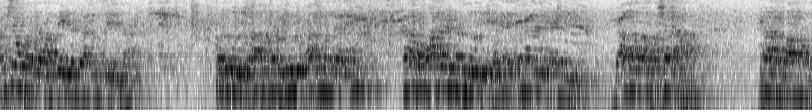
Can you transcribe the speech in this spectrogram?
సంక్షేమ పథకాలు అందే విధంగా కృషి చేసిన పలువురు శాసనసభ్యులు రాజమండ్రి గారికి కడప పార్లమెంట్ సభ్యులు శ్రీ వైఎస్ వెంకటరెడ్డి గారికి యాదవ పక్షాన ఘన స్వాగతం.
